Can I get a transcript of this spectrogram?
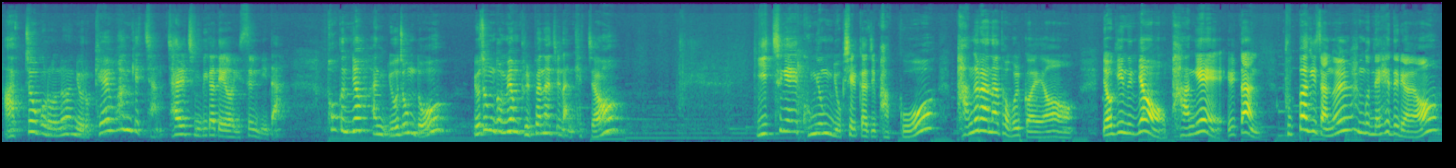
앞쪽으로는 이렇게 환기창 잘 준비가 되어 있습니다. 폭은요, 한 요 정도. 요 정도면 불편하진 않겠죠? 2층에 공용 욕실까지 받고 방을 하나 더 볼 거예요. 여기는요, 방에 일단 붙박이장을 한 군데 해드려요.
